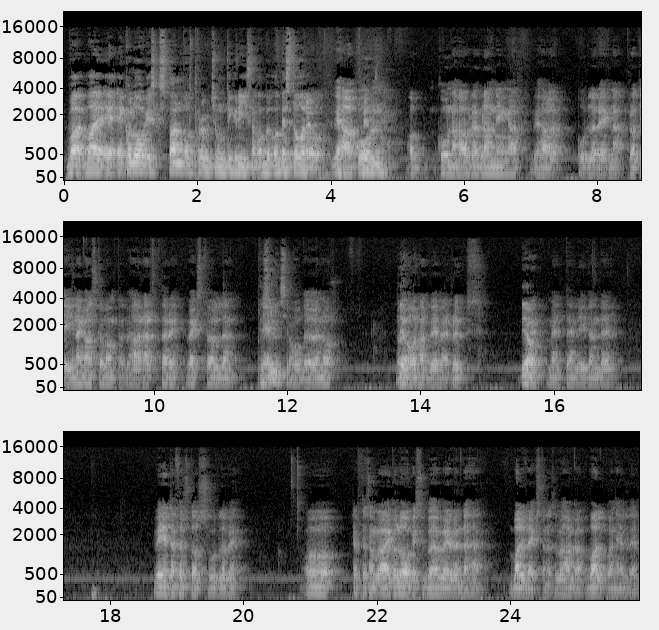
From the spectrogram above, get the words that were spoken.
Vad, vad är ekologisk spannmålsproduktion till grisar? Vad, vad består det av? Vi har korn och, korn och havreblandningar, vi har odlar egna proteiner ganska långt, vi har ärtor i växtföljden Precis, ja. och bönor. Ja. Några år hade vi även ryps Ja, med en liten del. Vete förstås odlar vi. Och eftersom vi har ekologiskt så behöver vi även det här vallväxterna så vi har vall på en hel del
